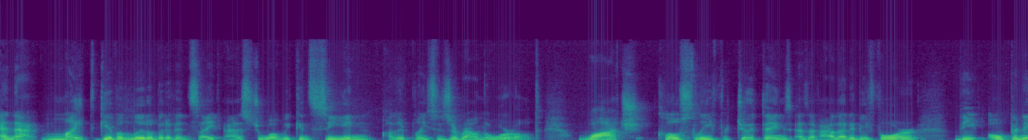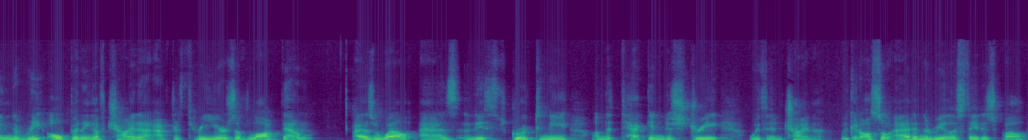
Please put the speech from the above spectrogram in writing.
And that might give a little bit of insight as to what we can see in other places around the world. Watch closely for two things, as I've highlighted before the opening, the reopening of China after three years of lockdown, as well as the scrutiny on the tech industry within China. We could also add in the real estate as well,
